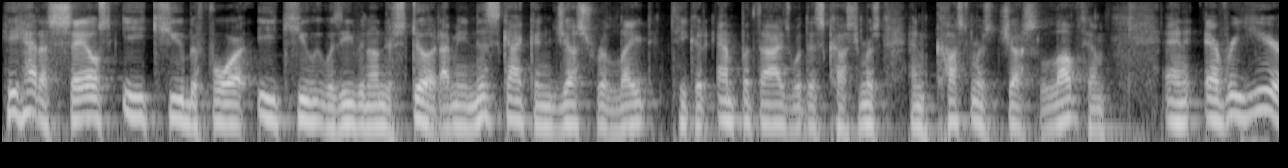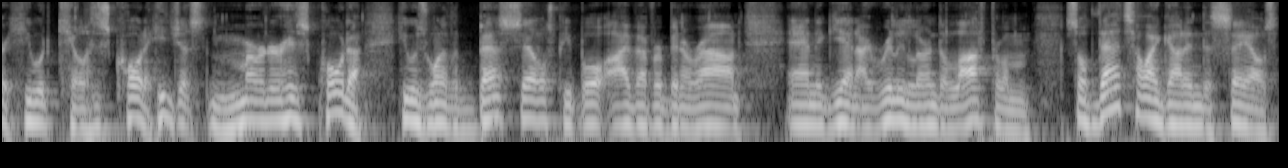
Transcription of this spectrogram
he had a sales EQ before EQ was even understood. I mean, this guy can just relate. He could empathize with his customers, and customers just loved him. And every year he would kill his quota. He just murder his quota. He was one of the best salespeople I've ever been around. And again, I really learned a lot from him. So that's how I got into sales.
